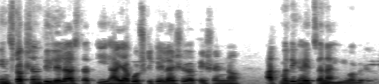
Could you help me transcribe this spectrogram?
इन्स्ट्रक्शन्स दिलेल्या असतात की ह्या ह्या गोष्टी केल्याशिवाय पेशंटना आतमध्ये घ्यायचं नाही वगैरे.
